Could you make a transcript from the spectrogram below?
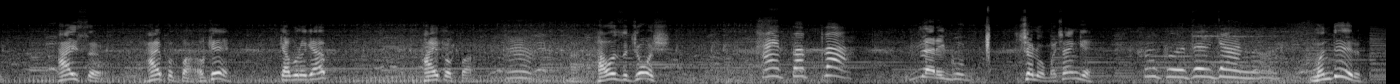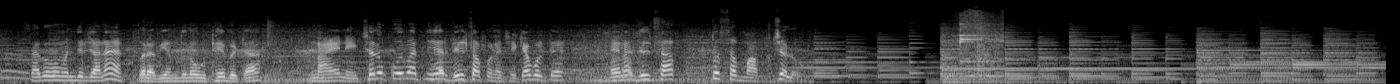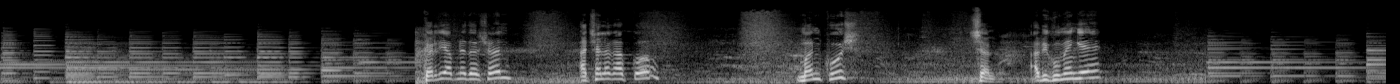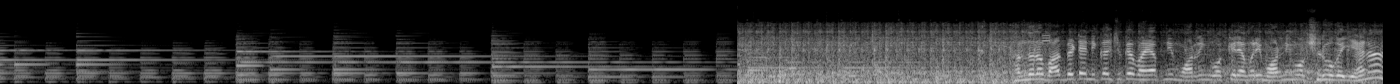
हाय सर हाय पप्पा ओके क्या बोलोगे आप? Hi papa how is the josh hi papa very good चलो मचाएँगे? हमको उधर जाना है। मंदिर? साई बाबा मंदिर जाना है? पर अभी हम दोनों उठे बेटा नहाए नहीं। चलो कोई बात नहीं यार दिल साफ़ होना चाहिए क्या बोलते हैं? है ना दिल साफ़? तो सब माफ़ चलो। कर लिया आपने दर्शन? अच्छा लगा आपको? मन खुश? चलो अभी घूमेंगे? हम दोनों बाप बेटे निकल चुके भाई, अपनी मॉर्निंग वॉक के लिए। हमारी मॉर्निंग वॉक शुरू हो गई है ना?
